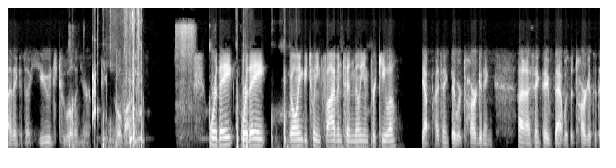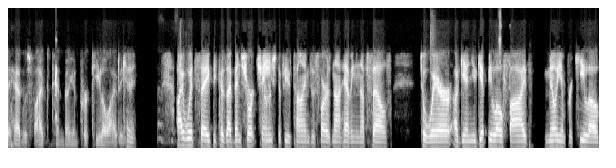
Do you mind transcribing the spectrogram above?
I think it's a huge tool in your, in your toolbox. Were they were they going between five and ten million per kilo? Yep, I think they were targeting. I think they that was the target that they had was five to ten million per kilo IV. Okay. I would say because I've been shortchanged a few times as far as not having enough cells, to where again you get below five million per kilo,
